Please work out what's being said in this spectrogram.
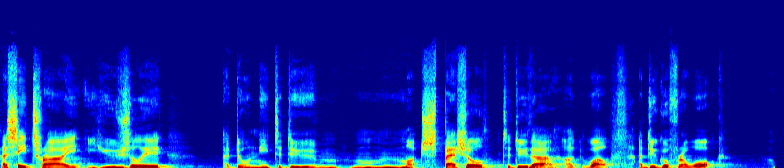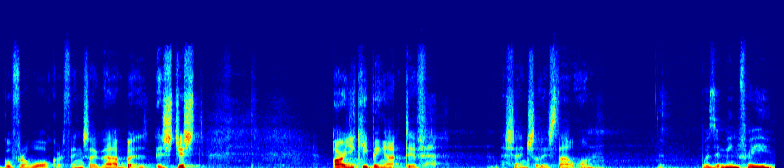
I say try, usually I don't need to do m- much special to do that. I, well, I do go for a walk. I'll go for a walk or things like that. But it's just, are you keeping active? Essentially, is that one. What does it mean for you?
